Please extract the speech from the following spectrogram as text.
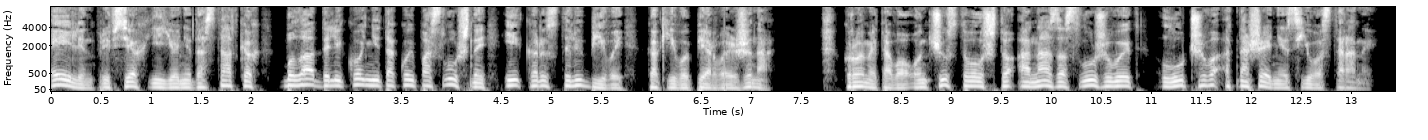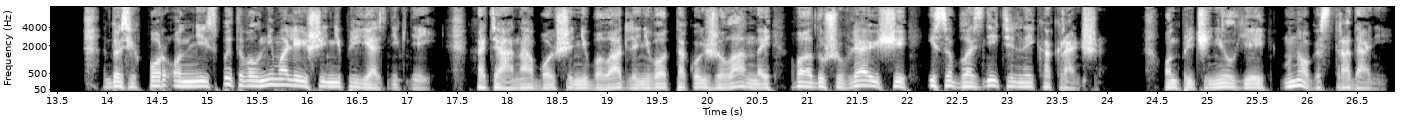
Эйлин при всех ее недостатках была далеко не такой послушной и корыстолюбивой, как его первая жена. Кроме того, он чувствовал, что она заслуживает лучшего отношения с его стороны. До сих пор он не испытывал ни малейшей неприязни к ней, хотя она больше не была для него такой желанной, воодушевляющей и соблазнительной, как раньше. Он причинил ей много страданий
